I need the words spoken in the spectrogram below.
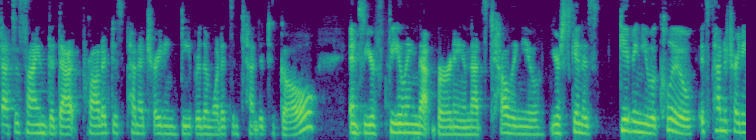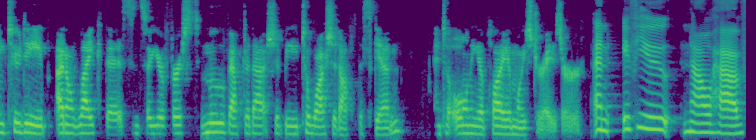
that's a sign that that product is penetrating deeper than what it's intended to go and so you're feeling that burning, and that's telling you your skin is giving you a clue it's penetrating too deep. I don't like this. And so your first move after that should be to wash it off the skin and to only apply a moisturizer. And if you now have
